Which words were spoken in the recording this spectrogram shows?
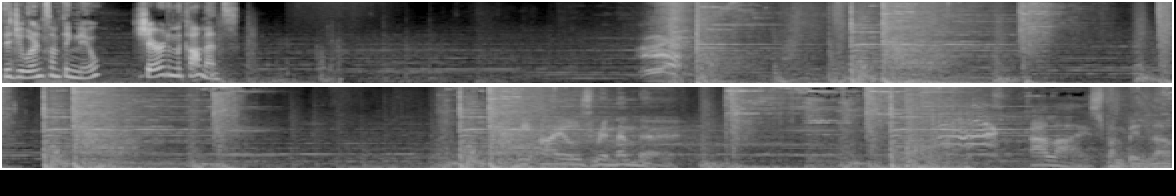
Did you learn something new? Share it in the comments. The Isles remember. Allies from below.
